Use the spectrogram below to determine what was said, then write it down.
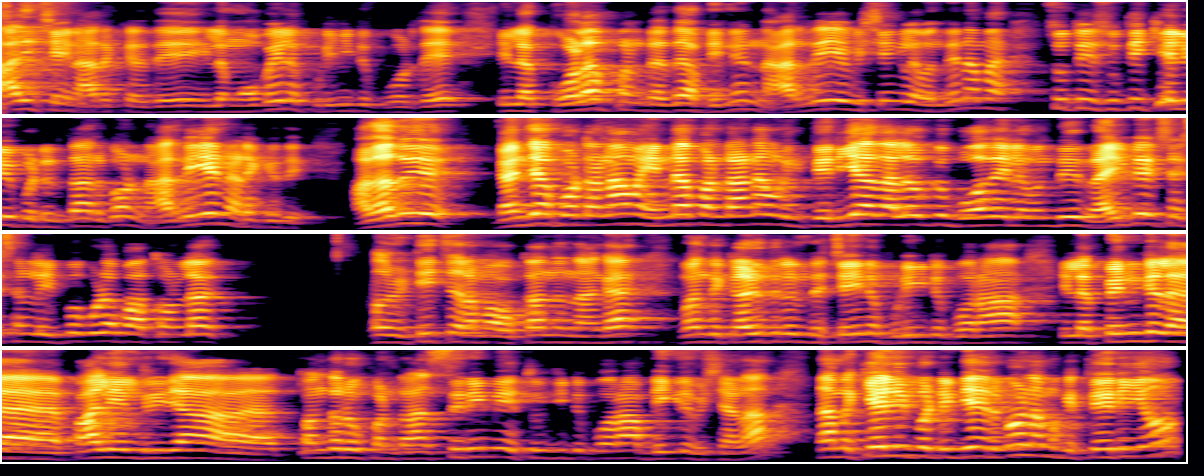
தாலி செயின் அறுக்கிறது இல்லை மொபைலை பிடிங்கிட்டு போகிறது இல்லை கொலை பண்ணுறது அப்படின்னு நிறைய விஷயங்களை வந்து நம்ம சுற்றி சுற்றி கேள்விப்பட்டுட்டு தான் இருக்கோம். நிறைய நடக்குது. அதாவது கஞ்சா போட்டானா அவன் என்ன பண்ணுறான்னு அவனுக்கு தெரியாத அளவுக்கு போதையில் வந்து ரயில்வே ஸ்டேஷனில் இப்போ கூட பார்த்தோம்ல ஒரு டீச்சர் அம்மா உட்காந்துருந்தாங்க வந்து கழுத்தில் இருந்த செயினை பிடிக்கிட்டு போகிறான் இல்லை பெண்களை பாலியல் ரீதியாக தொந்தரவு பண்ணுறான் சிறுமியை தூக்கிட்டு போகிறான் அப்படிங்கிற விஷயம்லாம் நம்ம கேள்விப்பட்டுகிட்டே இருக்கோம். நமக்கு தெரியும்.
